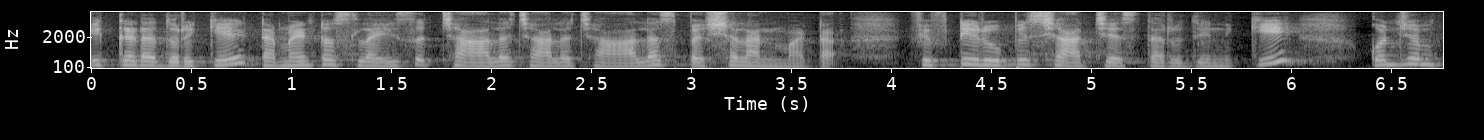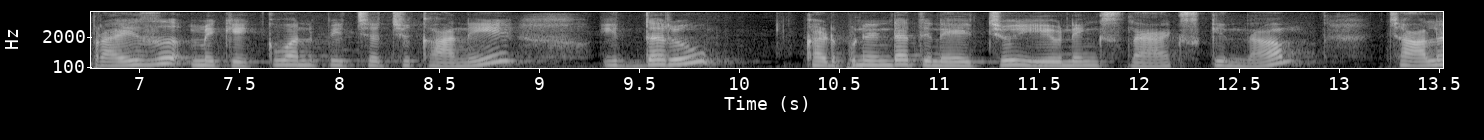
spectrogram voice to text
ఇక్కడ దొరికే టమాటో స్లైస్ చాలా చాలా చాలా స్పెషల్ అనమాట ఫిఫ్టీ రూపీస్ ఛార్జ్ చేస్తారు దీనికి. కొంచెం ప్రైస్ మీకు ఎక్కువ అనిపించవచ్చు కానీ ఇద్దరు కడుపు నిండా తినేయచ్చు ఈవినింగ్ స్నాక్స్ కింద. చాలా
